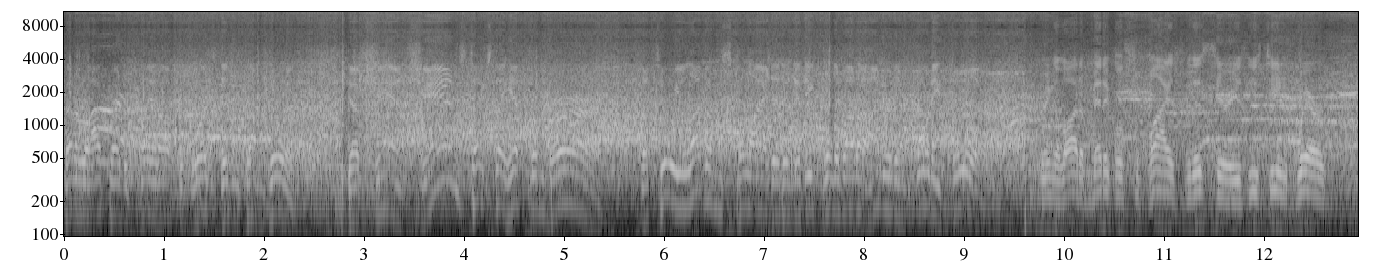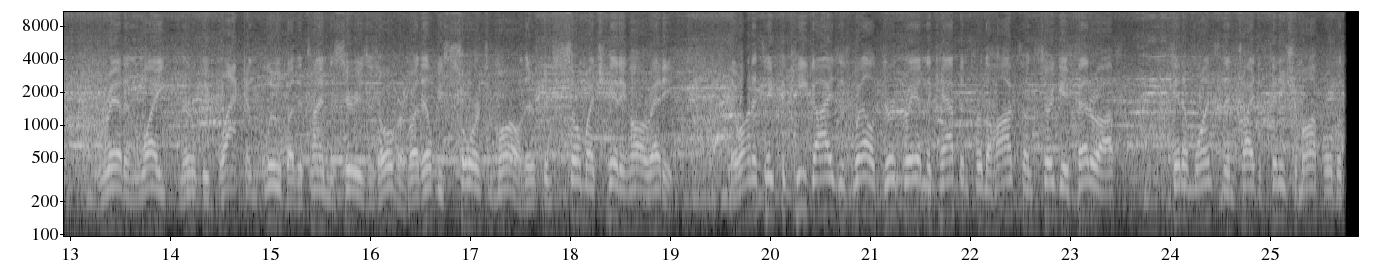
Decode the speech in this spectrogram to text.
Fedorov tried to play it off the boards, didn't come to it. Jeff Shantz. Shantz takes the hit from Burr. The two 11s collided and it equaled about 144. Bring a lot of medical supplies for this series. These teams wear red and white, and it'll be black and blue by the time the series is over. But they'll be sore tomorrow. There's been so much hitting already. They want to take the key guys as well. Dirk Graham, the captain for the Hawks, on Sergei Fedorov, hit him once and then tried to finish him off over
